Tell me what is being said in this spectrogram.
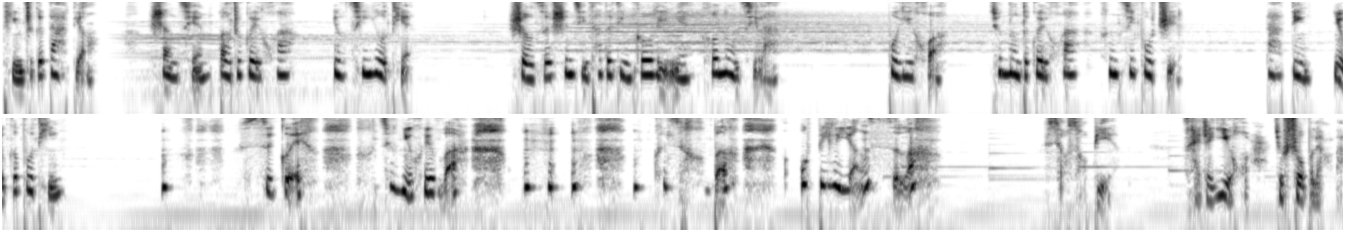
挺着个大屌，上前抱住桂花，又亲又舔，手则伸进她的腚沟里面抠弄起来。不一会儿，就弄得桂花哼唧不止，大腚扭个不停。死鬼，就你会玩，快走吧，我逼里痒死了。小骚逼，才这一会儿就受不了了。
